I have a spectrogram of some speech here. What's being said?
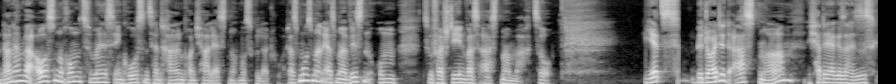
Und dann haben wir außenrum, zumindest in großen zentralen Bronchialästen, noch Muskulatur. Das muss man erstmal wissen, um zu verstehen, was Asthma macht. So. Jetzt bedeutet Asthma, ich hatte ja gesagt, es ist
